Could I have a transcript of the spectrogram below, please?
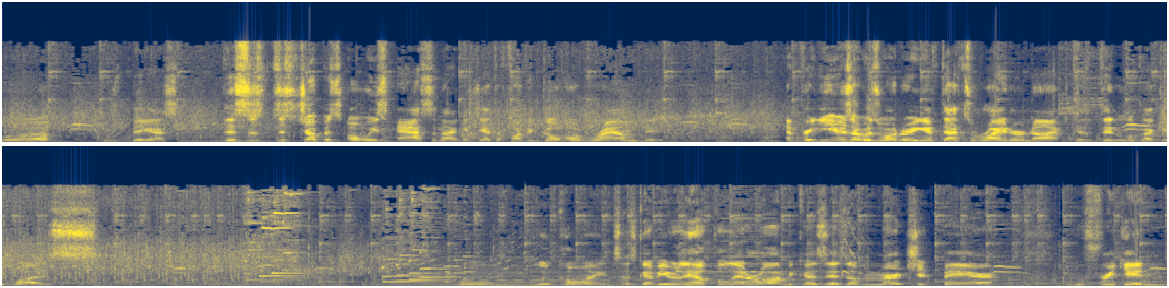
Whoop. Big ass. This is this jump is always asinine because you have to fucking go around it. And for years I was wondering if that's right or not because it didn't look like it was. Boom. Blue coins. That's gonna be really helpful later on because there's a merchant bear who freaking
